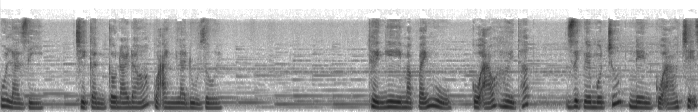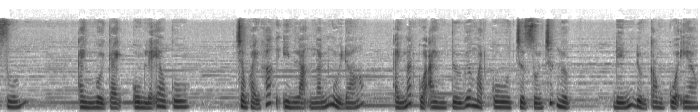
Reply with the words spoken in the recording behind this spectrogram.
cô là gì. Chỉ cần câu nói đó của anh là đủ rồi. Thời nghi mặc váy ngủ, cổ áo hơi thấp, dịch người một chút nên cổ áo trễ xuống. Anh ngồi cạnh ôm lấy eo cô. Trong khoảnh khắc im lặng ngắn ngủi đó, ánh mắt của anh từ gương mặt cô trượt xuống trước ngực, đến đường cong của eo.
